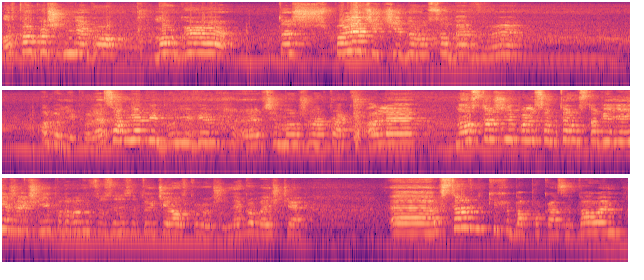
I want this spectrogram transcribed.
od kogoś innego mogę też polecić jedną osobę w... Albo nie polecam lepiej, bo nie wiem, e, czy można tak, ale no strasznie polecam te ustawienia, jeżeli się nie podoba, no to zresetujcie, od kogoś innego weźcie. E, sterowniki chyba pokazywałem.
